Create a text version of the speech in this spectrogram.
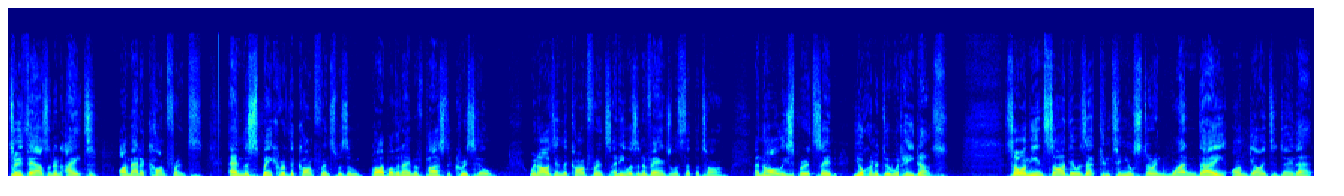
2008, I'm at a conference, and the speaker of the conference was a guy by the name of Pastor Chris Hill. When I was in the conference, and he was an evangelist at the time, and the Holy Spirit said, You're going to do what he does. So on the inside, there was that continual stirring. One day, I'm going to do that.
